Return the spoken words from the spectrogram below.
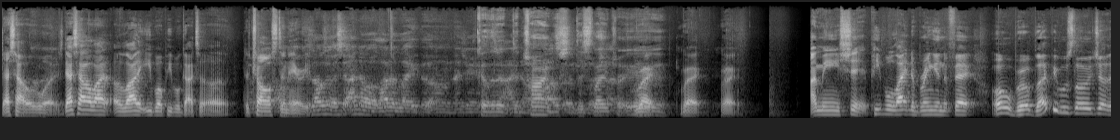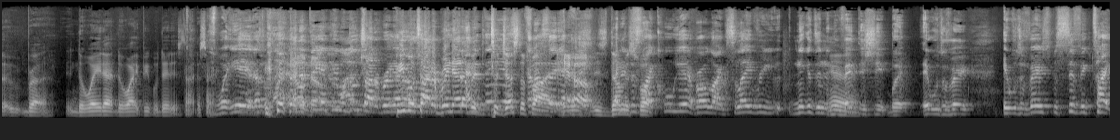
That's how it was. That's how a lot a lot of Igbo people got to uh, the Charleston area. area. 'cause I was gonna say I know a lot of like the um, Nigerian Because of the, I the triangle, the slave trade. Yeah, Right, yeah. right, right. I mean, shit. People like to bring in the fact, oh, bro, black people slow each other, bro. The way that the white people did it is not the same. Well, yeah, that's what, and the thing people do try to bring that People try like- to bring that up and the to is- justify and I say it. that, Yeah. like, It's dumb and as it's fuck. just like, cool, yeah, bro. Like slavery, niggas didn't Yeah. invent this shit, but it was a very, it was a very specific type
